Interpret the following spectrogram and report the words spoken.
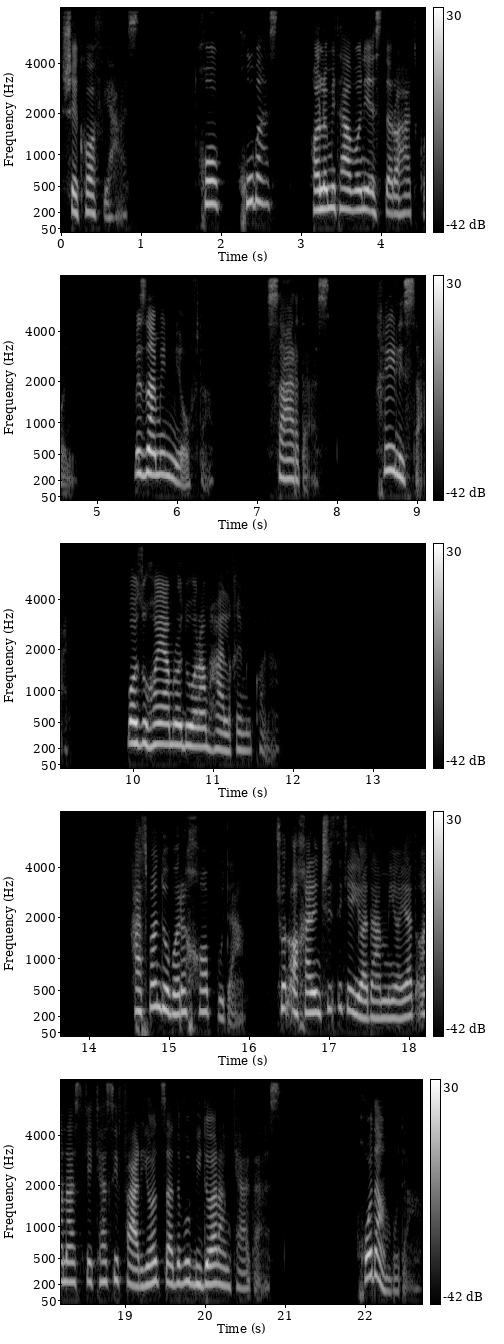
شکافی هست. خب خوب است. حالا می توانی استراحت کنی. به زمین می افتم. سرد است. خیلی سرد. بازوهایم را دورم حلقه می کنم. حتما دوباره خواب بودم. چون آخرین چیزی که یادم میآید آن است که کسی فریاد زده و بیدارم کرده است. خودم بودم.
